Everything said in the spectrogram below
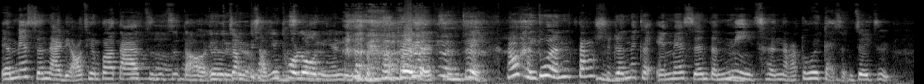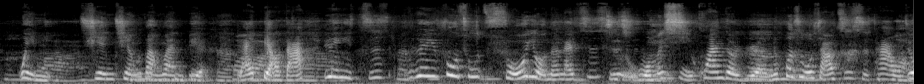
M S N 来聊天，不知道大家知不知道？因为这样不小心透露年龄。对对对。然后很多人当时的那个 M S N 的昵称啊，都会改成这句“为你千千万万遍”，来表达愿意支、愿意付出所有能来支持我们喜欢的人，或者我想要支持他，我就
